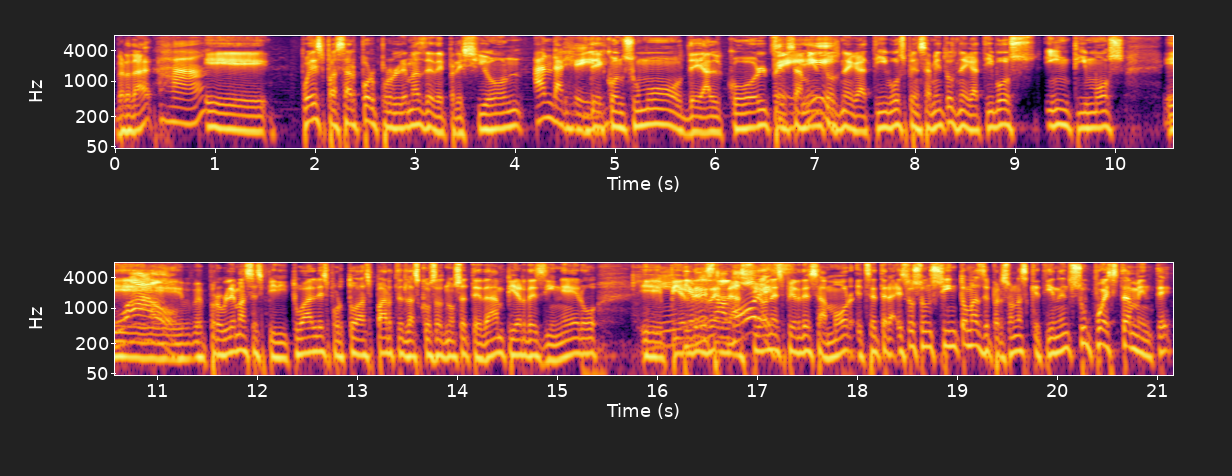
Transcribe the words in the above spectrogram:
¿verdad? Ajá. Eh, puedes pasar por problemas de depresión, Ándale. De consumo de alcohol, Sí. pensamientos negativos, pensamientos negativos íntimos. eh, problemas espirituales por todas partes, las cosas no se te dan, pierdes dinero, Sí. pierdes, Pierdes relaciones, amores. pierdes amor, etcétera. Esos son síntomas de personas que tienen supuestamente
